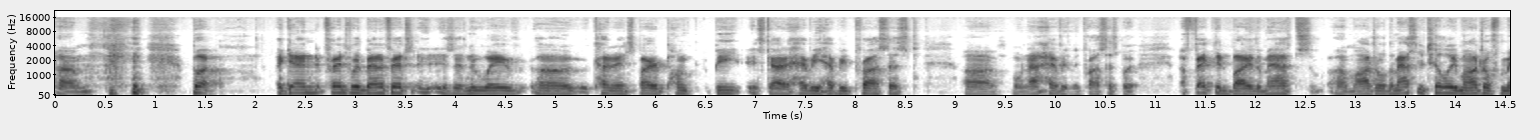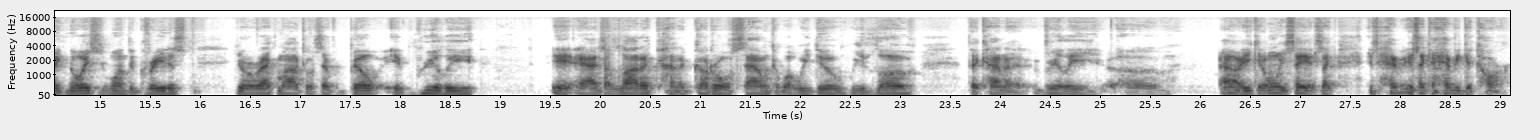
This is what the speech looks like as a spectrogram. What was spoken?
Um, but again, Friends with Benefits is a new wave, uh, kind of inspired punk beat. It's got a heavy, heavy processed uh, well, not heavily processed, but affected by the maths uh, module. The maths utility module for Make Noise is one of the greatest Eurorack modules ever built. It really it adds a lot of kind of guttural sound to what we do. We love the kind of really uh, I don't know. You can only say it's like it's heavy. It's like a heavy guitar.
